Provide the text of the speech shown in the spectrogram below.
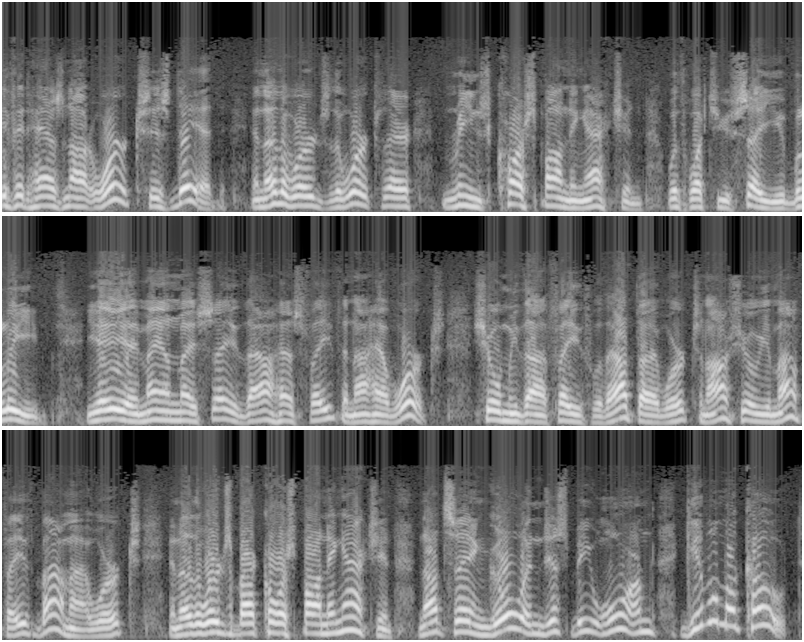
if it has not works, is dead. In other words, the works there means corresponding action with what you say you believe. Yea, a man may say, Thou hast faith, and I have works. Show me thy faith without thy works, and I'll show you my faith by my works. In other words, by corresponding action. Not saying, Go and just be warmed. Give them a coat.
